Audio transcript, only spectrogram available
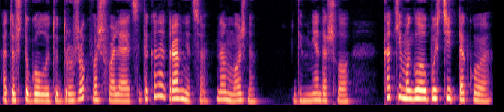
А то, что голый тут дружок ваш валяется, так она травница, нам можно». До меня дошло. Как я могла упустить такое?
